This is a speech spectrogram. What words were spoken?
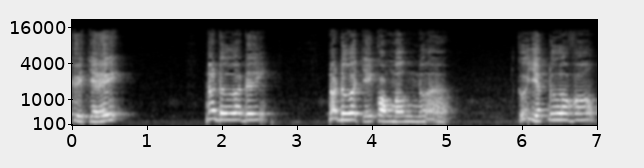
kìa chị nó đưa đi. Nó đưa chị còn mừng nữa. Cứ việc đưa vô.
